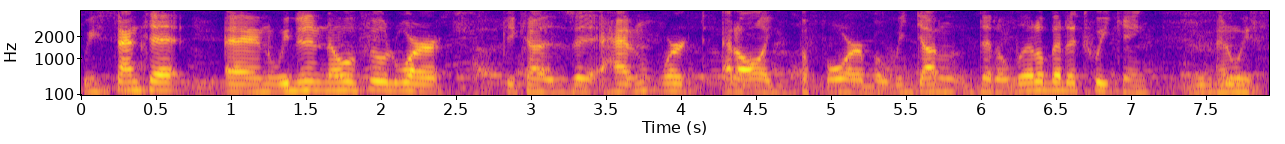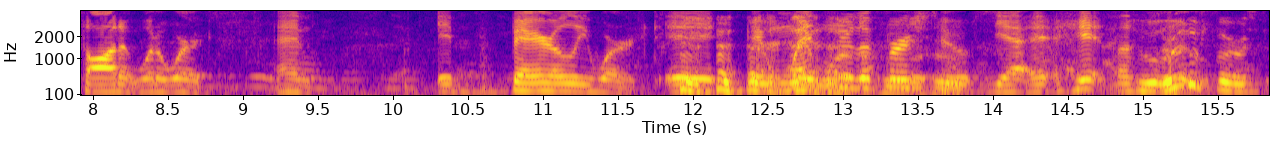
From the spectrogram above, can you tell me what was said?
we sent it and we didn't know if it would work because it hadn't worked at all before, but we done did a little bit of tweaking and we thought it would have worked and it barely worked. It it went through the first hoop. Yeah, it hit the hula. Through the first,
